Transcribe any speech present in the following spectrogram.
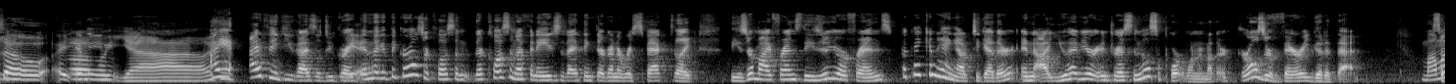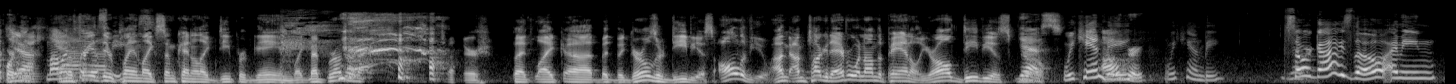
So I, I Oh mean, yeah. I I think you guys will do great, Yeah. and the, the girls are close. En- they're close enough in age that I think they're going to respect. Like these are my friends, these are your friends, but they can hang out together, and uh, you have your interests, and they'll support one another. Girls are very good at that. Mama, Support Yeah, Mama I'm afraid they're playing like some kind of like deeper game. Like my brother, and each other, but like, uh, but but girls are devious. All of you. I'm I'm talking to everyone on the panel. You're all devious. Girls. Yes, We can be. We can be. So are guys, though. I mean,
